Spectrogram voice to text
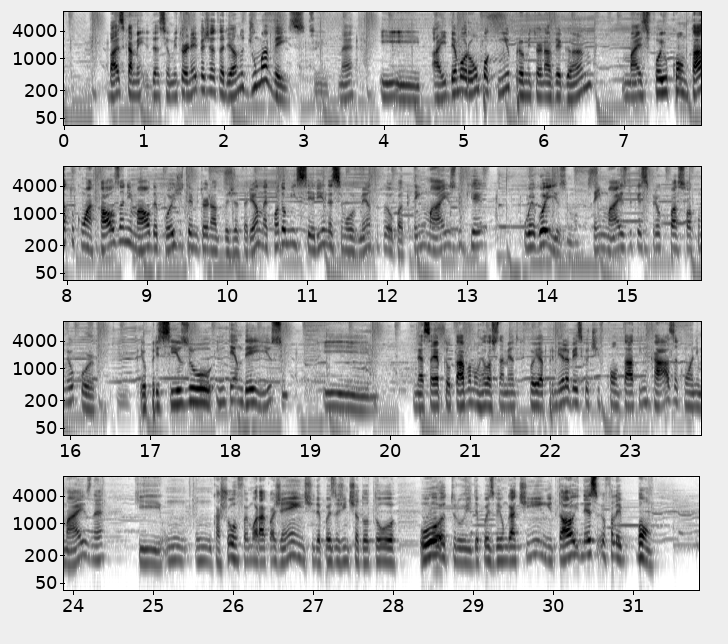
basicamente, assim, eu me tornei vegetariano de uma vez. Sim. né? E aí demorou um pouquinho para eu me tornar vegano, mas foi o contato com a causa animal depois de ter me tornado vegetariano, né? Quando eu me inseri nesse movimento, eu falei, opa, tem mais do que o egoísmo, tem mais do que se preocupar só com o meu corpo. Eu preciso entender isso e nessa época eu estava num relacionamento que foi a primeira vez que eu tive contato em casa com animais, né? Que um, um cachorro foi morar com a gente, depois a gente adotou outro, e depois veio um gatinho e tal. E nesse eu falei, bom,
